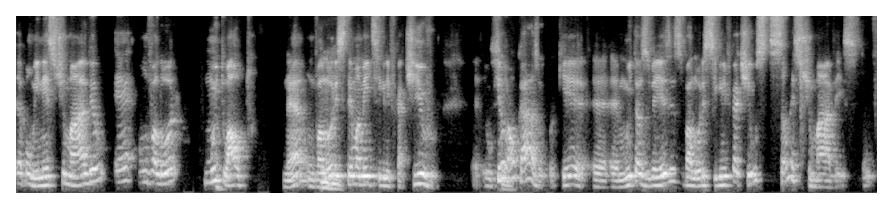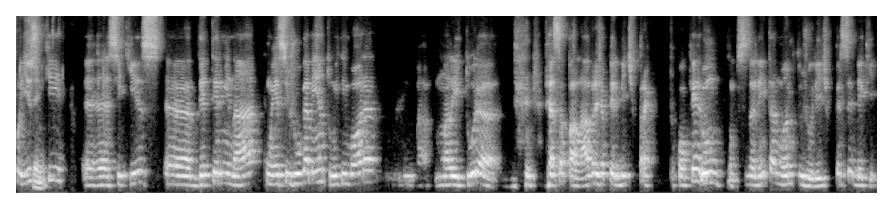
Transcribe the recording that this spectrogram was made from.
é, bom, inestimável é um valor muito alto, né? Um valor uhum. extremamente significativo. O que Sim. não é o caso, porque é, é, muitas vezes valores significativos são estimáveis. Então, foi isso Sim. que é, é se quis é, determinar com esse julgamento, muito embora uma leitura dessa palavra já permite para qualquer um, não precisa nem estar no âmbito jurídico, perceber que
